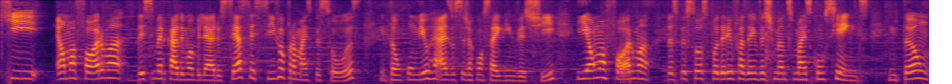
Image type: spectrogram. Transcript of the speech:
Que é uma forma desse mercado imobiliário ser acessível para mais pessoas. Então, com mil reais você já consegue investir. E é uma forma das pessoas poderem fazer investimentos mais conscientes. Então,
